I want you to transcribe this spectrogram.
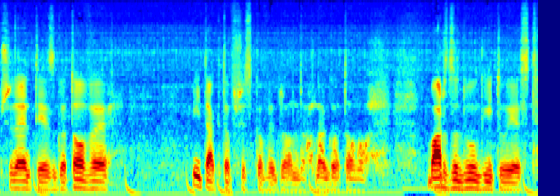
przynęty jest gotowy. I tak to wszystko wygląda na gotowo. Bardzo długi tu jest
